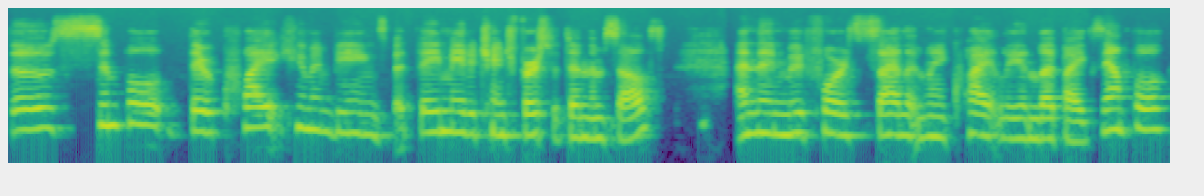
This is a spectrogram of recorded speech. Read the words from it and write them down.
those simple, they're quiet human beings, but they made a change first within themselves and then moved forward silently, quietly, and led by example.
